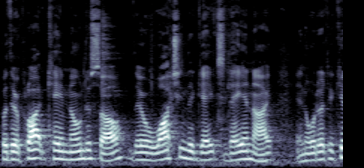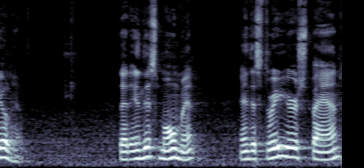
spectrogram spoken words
but their plot came known to Saul. They were watching the gates day and night in order to kill him. That in this moment, in this three year span,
